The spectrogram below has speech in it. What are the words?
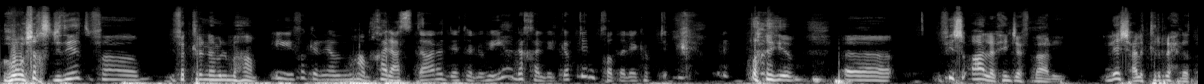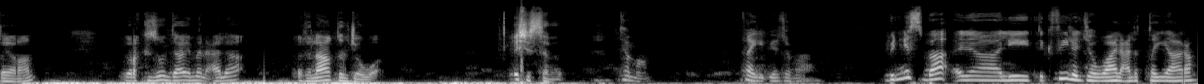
هو شخص جديد فيفكر انه من المهام. إي فكر انه المهم خلع ستاره اديت له هي دخل لي الكابتن تفضل يا كابتن. طيب آه في سؤال الحين جاء في بالي. ليش على كل رحلة طيران يركزون دائما على إغلاق الجوال؟ إيش السبب؟ تمام. طيب يا جماعة بالنسبة آه، لتكفيل الجوال على الطيارة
